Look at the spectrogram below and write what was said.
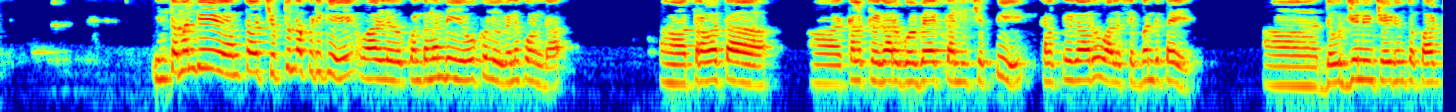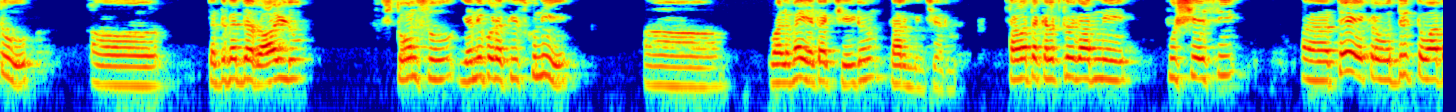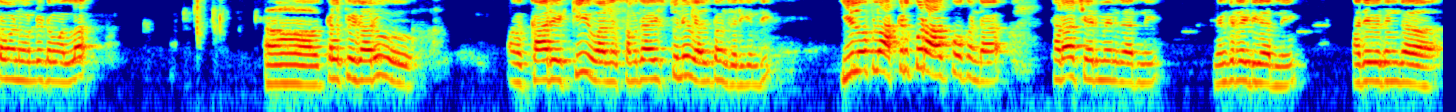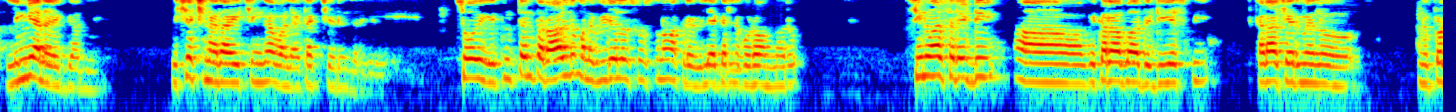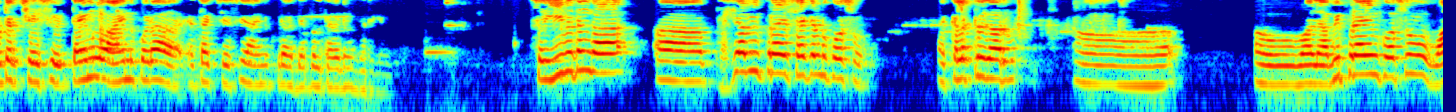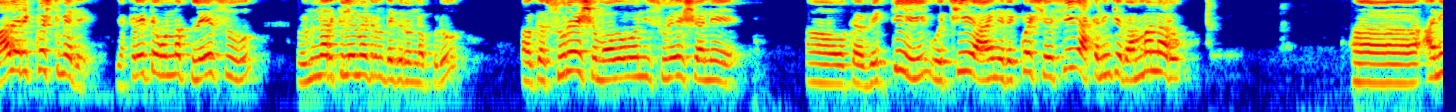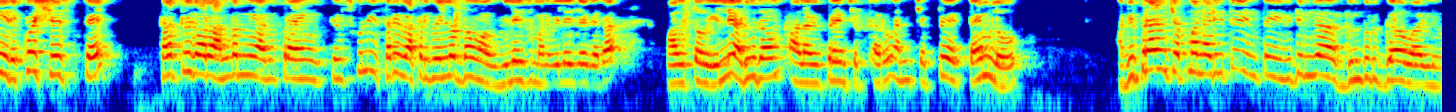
ఇంతమంది ఎంతో చెప్తున్నప్పటికీ వాళ్ళు కొంతమంది యువకులు వినకుండా తర్వాత కలెక్టర్ గారు గో బ్యాక్ అని చెప్పి కలెక్టర్ గారు వాళ్ళ సిబ్బందిపై దౌర్జన్యం చేయడంతో పాటు పెద్ద పెద్ద రాళ్ళు స్టోన్స్ ఇవన్నీ కూడా తీసుకుని ఆ, వాళ్ళపై అటాక్ చేయడం ప్రారంభించారు. తర్వాత కలెక్టర్ గారిని పుష్ చేసి అయితే ఇక్కడ ఉద్రిక్త వాతావరణం ఉండటం వల్ల కలెక్టర్ గారు కారు ఎక్కి వాళ్ళని సముదాయిస్తూనే వెళ్ళడం జరిగింది. ఈ లోపల అక్కడ కూడా ఆపుకోకుండా కడా చైర్మన్ గారిని వెంకటరెడ్డి గారిని అదేవిధంగా లింగానాయక్ గారిని విచక్షణ రాహిత్యంగా వాళ్ళు అటాక్ చేయడం జరిగింది. సో ఇంతంత రాళ్ళు మన వీడియోలో చూస్తున్నాం. అక్కడ విలేకరులు కూడా ఉన్నారు. శ్రీనివాసరెడ్డి వికారాబాద్ డిఎస్పి కడా చైర్మన్ ప్రొటెక్ట్ చేసే టైంలో ఆయన కూడా అటాక్ చేసి ఆయన కూడా దెబ్బలు తగడం జరిగింది. సో ఈ విధంగా ప్రజాభిప్రాయ సేకరణ కోసం కలెక్టర్ గారు వాళ్ళ అభిప్రాయం కోసం వాళ్ళ రిక్వెస్ట్ మీదే ఎక్కడైతే ఉన్న ప్లేసు రెండున్నర కిలోమీటర్ల దగ్గర ఉన్నప్పుడు ఒక సురేష్ మొగమోని సురేష్ అనే ఒక వ్యక్తి వచ్చి ఆయన రిక్వెస్ట్ చేసి అక్కడి నుంచి రమ్మన్నారు. అని రిక్వెస్ట్ చేస్తే కలెక్టర్ గారు అందరినీ అభిప్రాయం తెలుసుకుని సరే అక్కడికి వెళ్ళొద్దాం విలేజ్ మన విలేజే కదా వాళ్ళతో వెళ్ళి అడుగుదాం వాళ్ళ అభిప్రాయం చెప్తారు అని చెప్పే టైంలో అభిప్రాయం చెప్పమని అడిగితే ఇంత ఈ విధంగా దుందుడుగ్గా వాళ్ళు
